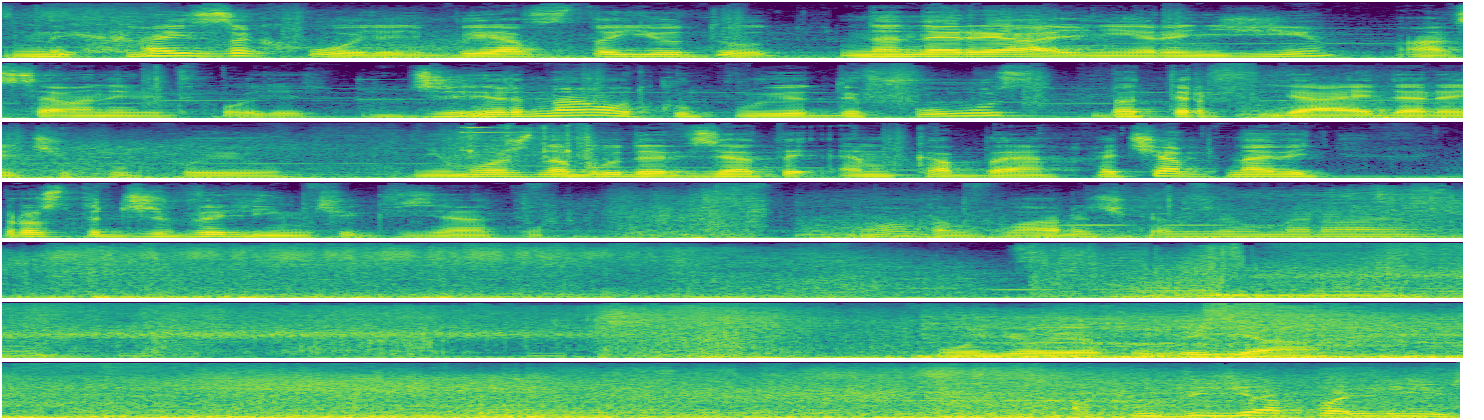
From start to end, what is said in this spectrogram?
Нехай заходять, бо я стою тут. На нереальній ренжі. А, все, вони відходять. Джигернаут купую дифуз, Батерфляй, до речі, купив. І можна буде взяти МКБ. Хоча б навіть просто джевелінчик взяти. О, там пларочка вже вмирає. Ой-ой, а куди я? А куди я поліз?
